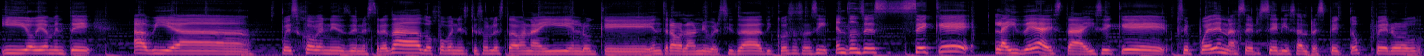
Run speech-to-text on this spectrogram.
Y obviamente había pues jóvenes de nuestra edad o jóvenes que solo estaban ahí en lo que entraba a la universidad y cosas así. Entonces sé que la idea está ahí, sé que se pueden hacer series al respecto, pero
